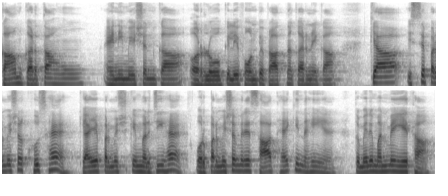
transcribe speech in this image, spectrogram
काम करता हूँ एनिमेशन का और लोगों के लिए फ़ोन पे प्रार्थना करने का, क्या इससे परमेश्वर खुश है? क्या ये परमेश्वर की मर्ज़ी है? और परमेश्वर मेरे साथ है कि नहीं है? तो मेरे मन में ये था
